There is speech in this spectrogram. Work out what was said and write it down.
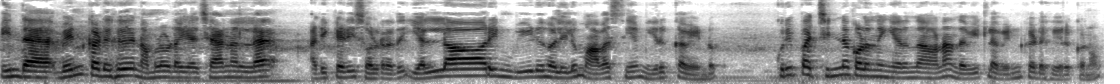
இந்த வெண்கடுகு நம்மளுடைய சேனலில் அடிக்கடி சொல்கிறது எல்லாரின் வீடுகளிலும் அவசியம் இருக்க வேண்டும். குறிப்பாக சின்ன குழந்தைங்க இருந்தாங்கன்னா அந்த வீட்டில் வெண்கடுகு இருக்கணும்.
